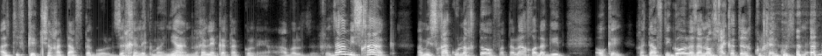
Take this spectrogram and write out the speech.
אל תבכה כשחטפת גול, זה חלק מהעניין, נכון. חלק אתה קולע, אבל זה, זה המשחק. המשחק הוא לחטוף, אתה לא יכול להגיד, אוקיי, חטפתי גול, אז אני לא משחק יותר, כולכם כוס... אין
